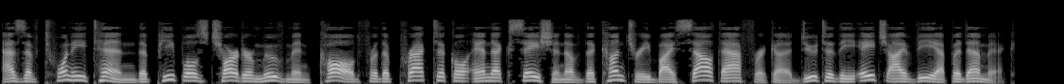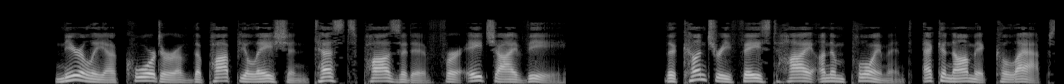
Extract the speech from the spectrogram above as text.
As of 2010, the People's Charter movement called for the practical annexation of the country by South Africa due to the HIV epidemic. Nearly a quarter of the population tests positive for HIV, the country faced high unemployment, economic collapse,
